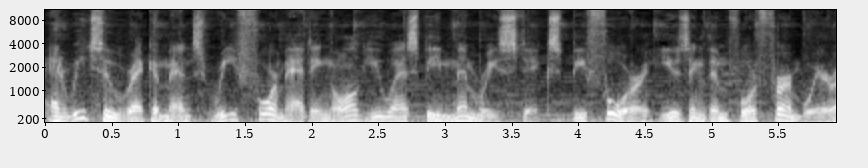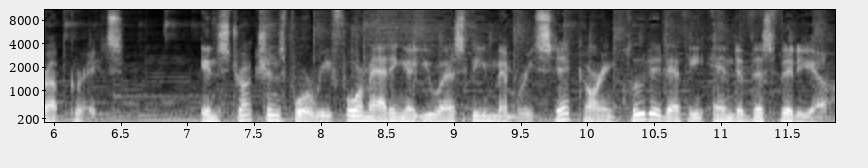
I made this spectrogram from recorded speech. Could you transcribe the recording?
Anritsu recommends reformatting all USB memory sticks before using them for firmware upgrades. Instructions for reformatting a USB memory stick are included at the end of this video.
